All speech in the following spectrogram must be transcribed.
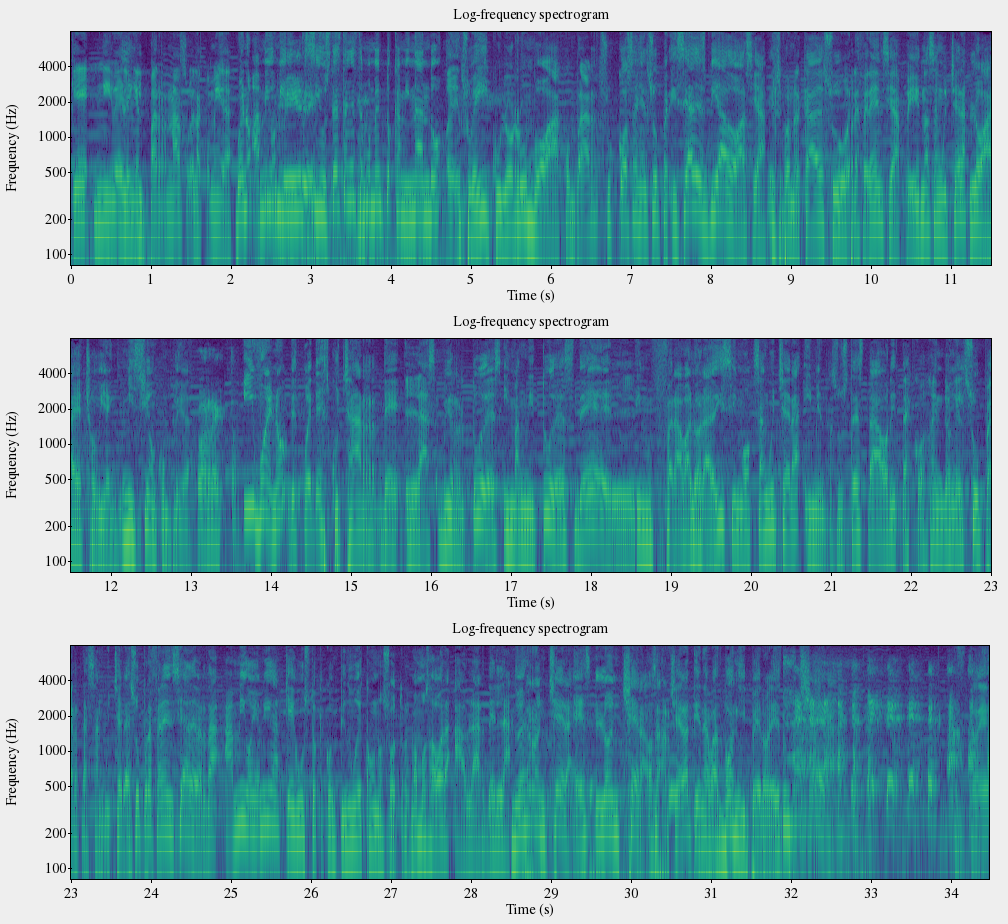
qué nivel en el parnaso de la comida. Bueno, amigos, mire, si usted está en este momento caminando en su vehículo rumbo a comprar sus cosas en el súper y se ha desviado hacia el supermercado de su preferencia a pedir una sandwichera, lo ha hecho bien. Misión cumplida. Correcto. Y bueno, después de escuchar de las virtudes y magnitudes del infravaloradísimo sandwichera y mientras usted está ahorita escogiendo en el súper la sandwichera de su preferencia, de verdad amigo y amiga, qué gusto que continúe con nosotros. Vamos ahora a hablar de la. No es ronchera, es lonchera. O sea, ronchera tiene Bad Bunny, pero es lonchera. Esto es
